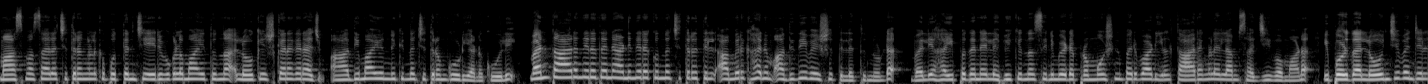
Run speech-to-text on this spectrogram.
മാസ് മസാല ചിത്രങ്ങൾക്ക് പുത്തൻ ചേരുവകളുമായി എത്തുന്ന ലോകേഷ് കനകരാജും ആദ്യമായി ഒന്നിക്കുന്ന ചിത്രം കൂടിയാണ് കൂലി. വൻ താരനിര തന്നെ അണിനിരക്കുന്ന ചിത്രത്തിൽ അമീർ ഖാനും അതിഥി വേഷത്തിലെത്തുന്നുണ്ട് വലിയ ഹൈപ്പ് തന്നെ ലഭിക്കുന്ന സിനിമയുടെ പ്രൊമോഷൻ പരിപാടിയിൽ താരങ്ങളെല്ലാം സജീവമാണ്. ഇപ്പോഴത്തെ ലോഞ്ച് ഇവന്റിൽ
